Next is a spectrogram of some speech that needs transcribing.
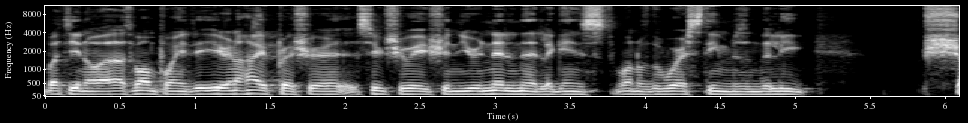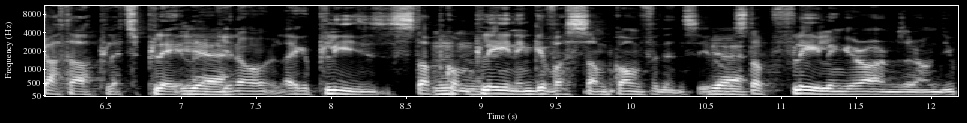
But you know, at one point, you're in a high pressure situation. You're nil nil against one of the worst teams in the league. Shut up. Let's play. Like, Yeah. You know, like please stop complaining. Give us some confidence. You know, Yeah. stop flailing your arms around. You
